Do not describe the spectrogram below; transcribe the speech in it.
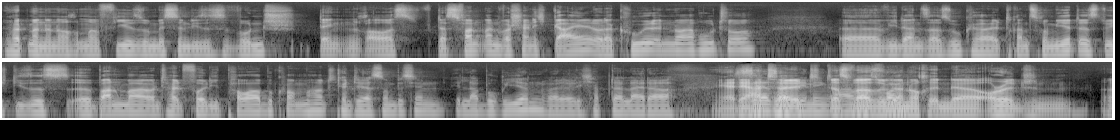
hört man dann auch immer viel so ein bisschen dieses Wunschdenken raus. Das fand man wahrscheinlich geil oder cool in Naruto, äh, wie dann Sasuke halt transformiert ist durch dieses äh, Banmal und halt voll die Power bekommen hat. Könnt ihr das so ein bisschen elaborieren? Weil ich habe da leider. Ja, der sehr, hat sehr halt, das Ahnung war sogar von. noch in der Origin, äh,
